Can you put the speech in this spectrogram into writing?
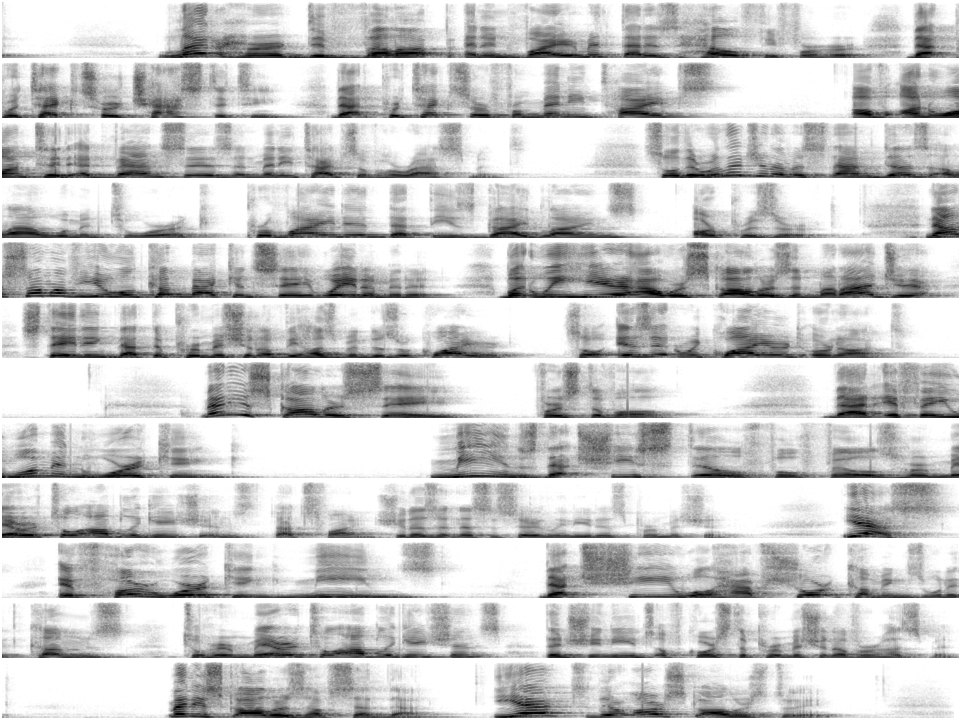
Let her develop an environment that is healthy for her, that protects her chastity, that protects her from many types of unwanted advances and many types of harassment. So the religion of Islam does allow women to work, provided that these guidelines are preserved. Now, some of you will come back and say, wait a minute, but we hear our scholars in Maraji' stating that the permission of the husband is required. So is it required or not? Many scholars say, first of all, that if a woman working means that she still fulfills her marital obligations, that's fine. She doesn't necessarily need his permission. Yes, if her working means that she will have shortcomings when it comes to her marital obligations, then she needs, of course, the permission of her husband. Many scholars have said that. Yet, there are scholars today,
